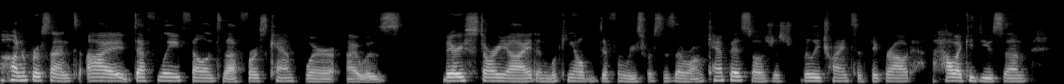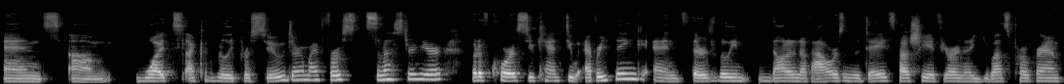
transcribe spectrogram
100% i definitely fell into that first camp where i was very starry-eyed and looking at all the different resources that were on campus so i was just really trying to figure out how i could use them and um, what I could really pursue during my first semester here. But of course, you can't do everything, and there's really not enough hours in the day, especially if you're in a US program.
